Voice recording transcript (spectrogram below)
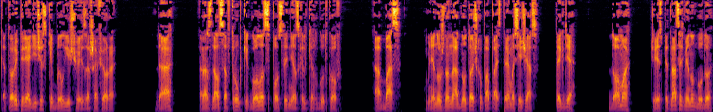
который периодически был еще и за шофера. «Да», — раздался в трубке голос после нескольких гудков. «Аббас, мне нужно на одну точку попасть прямо сейчас. Ты где?» «Дома. Через пятнадцать минут буду».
